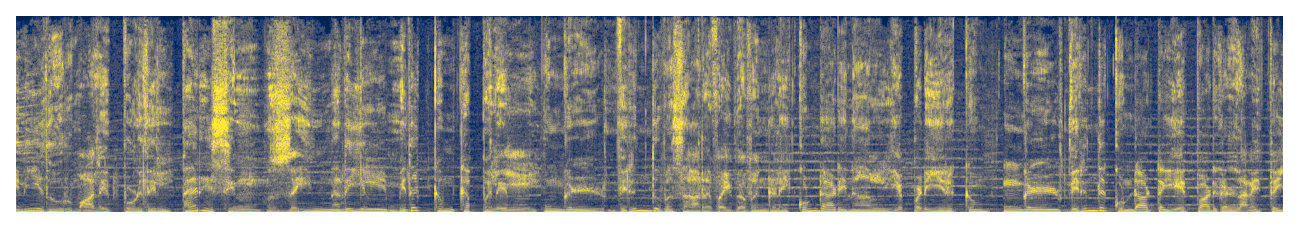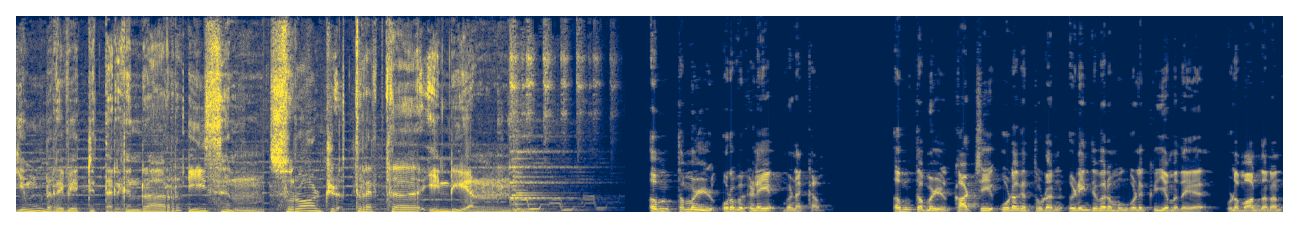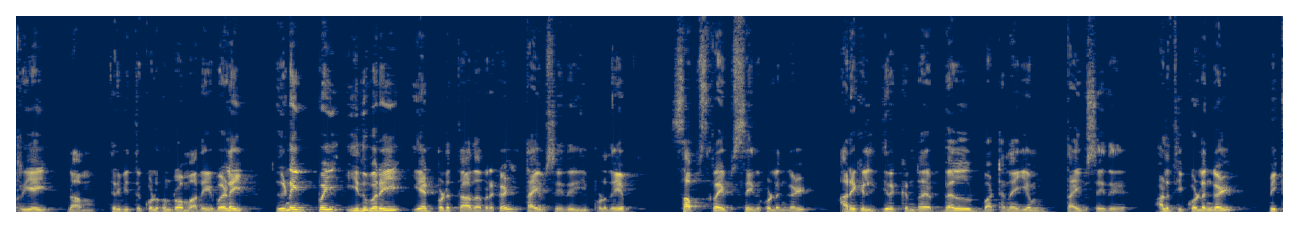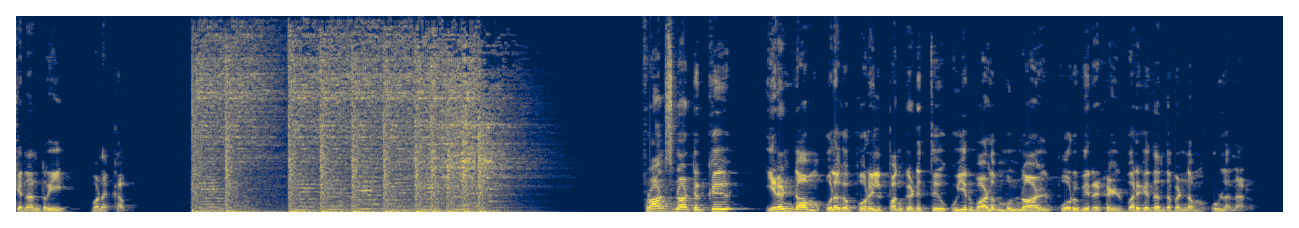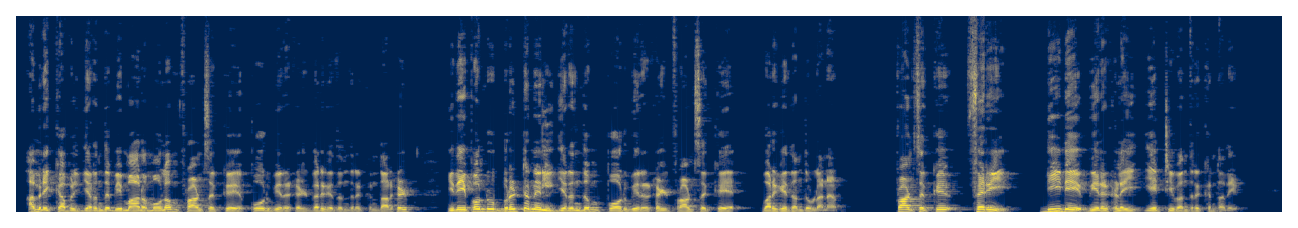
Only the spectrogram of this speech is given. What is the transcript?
இனியதோர் மாலை பொழுதில் பாரிஸின் ஜெயின் நதியில் மிதக்கும் கப்பலில் உங்கள் விருந்துபசார வைபவங்களை கொண்டாடினால் எப்படி இருக்கும்? உங்கள் விருந்து கொண்டாட்ட ஏற்பாடுகள் அனைத்தையும் நிறைவேற்றித் தருகின்றார் ஈசன் சுராஜ் திரத்த இந்தியன். தமிழ் உறவுகளே வணக்கம். எம் தமிழ் காட்சி ஊடகத்துடன் இணைந்து வரும் உங்களுக்கு எமது உளமார்ந்த நன்றியை நாம் தெரிவித்துக் கொள்கின்றோம். அதேவேளை இணைப்பை இதுவரை ஏற்படுத்தாதவர்கள் தயவு செய்து இப்பொழுதே சப்ஸ்கிரைப் செய்து கொள்ளுங்கள். அருகில் இருக்கின்ற பெல் பட்டனையும் தயவு செய்து அழுத்திக் கொள்ளுங்கள். மிக்க நன்றி. வணக்கம். பிரான்ஸ் நாட்டிற்கு இரண்டாம் உலகப் போரில் பங்கெடுத்து உயிர் வாழும் முன்னாள் போர் வீரர்கள் வருகை தந்த வண்ணம் உள்ளனர். அமெரிக்காவில் இருந்து விமானம் மூலம் பிரான்சுக்கு போர் வீரர்கள் வருகை தந்திருக்கின்றார்கள். இதே போன்று பிரிட்டனில் இருந்தும் போர் வீரர்கள் பிரான்சுக்கு வருகை தந்துள்ளனர். பிரான்சுக்கு ஃபெரி டிடே வீரர்களை ஏற்றி வந்திருக்கின்றது.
